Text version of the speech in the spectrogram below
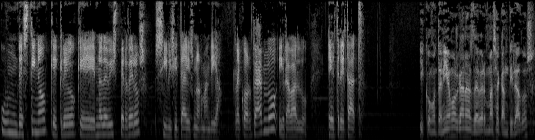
un destino que creo que no debéis perderos si visitáis Normandía. Recordadlo y grabadlo. Etretat. Y como teníamos ganas de ver más acantilados,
